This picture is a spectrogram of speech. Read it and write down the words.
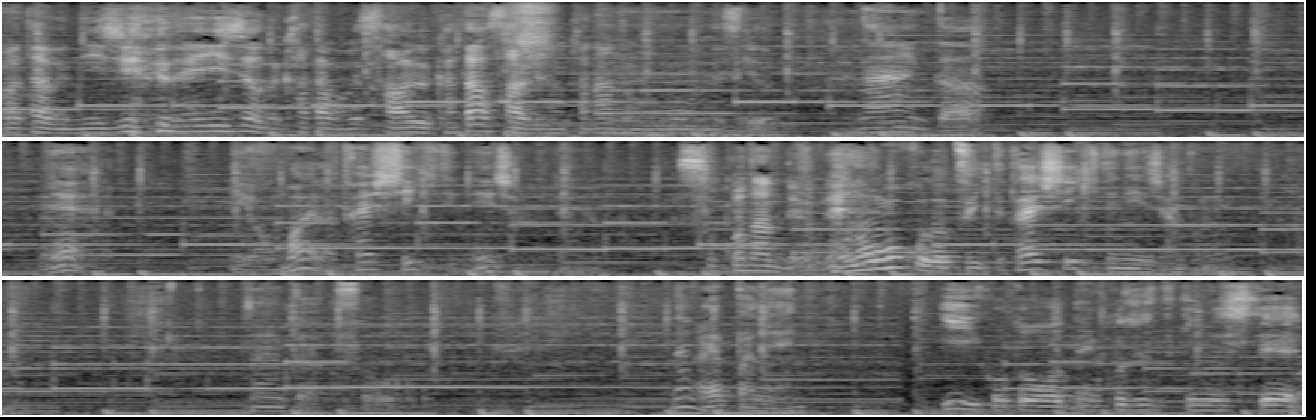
まあ多分20代以上の方も騒ぐ方は騒ぐのかなと思うんですけど。なんかねいやお前ら大して生きてねえじゃんそこなんだよね。物心ついて大して生きてねえじゃんと思うなんかそう。なんかやっぱねいいことをねこじつけにして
